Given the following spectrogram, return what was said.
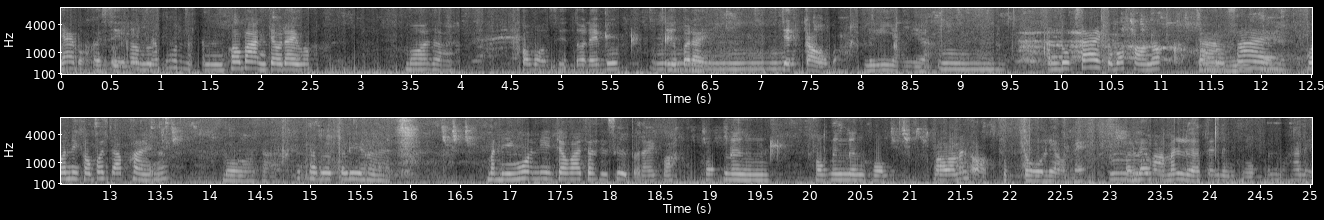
ยายบ่ค่อยซื้อเลขคำละนะพูดอันพ่อบ้านเจ้าได้บ่บ่จ้ะเขาบอกซื้อตัวใดบุซื้อบ่ได้เจ็ดเก่าบ่หรืออีหยังนี่ล่ะ อืมอันลูกไส้กับว่าเขาเนาะจ้ะลูกไส้วันนี้เขาบ่จับให้นะบ่จ้ะเขาจับลอตเตอรี่ให้วันนี้งวดนี้เจ้าว่าเจะสิซื้อตัวใดกว่า หกหนึ่งหกหนึ่งหนึ่งหกเพราะว่ามันออกทุกโตแล้วแหม่อืมมันเลยว่ามันเหลือแต่หนึ่งหกมันบ่ทันได้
